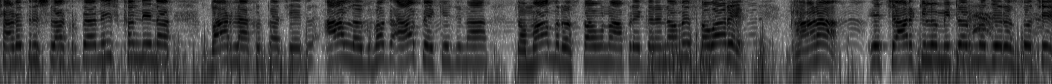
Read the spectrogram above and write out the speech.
સાડત્રીસ લાખ રૂપિયા અને ઈસખંડીના બાર લાખ રૂપિયા છે. એટલે આ લગભગ આ પેકેજના તમામ રસ્તાઓનો આપણે કરીને અમે સવારે ઘાણા, એ ચાર કિલોમીટરનો જે રસ્તો છે,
